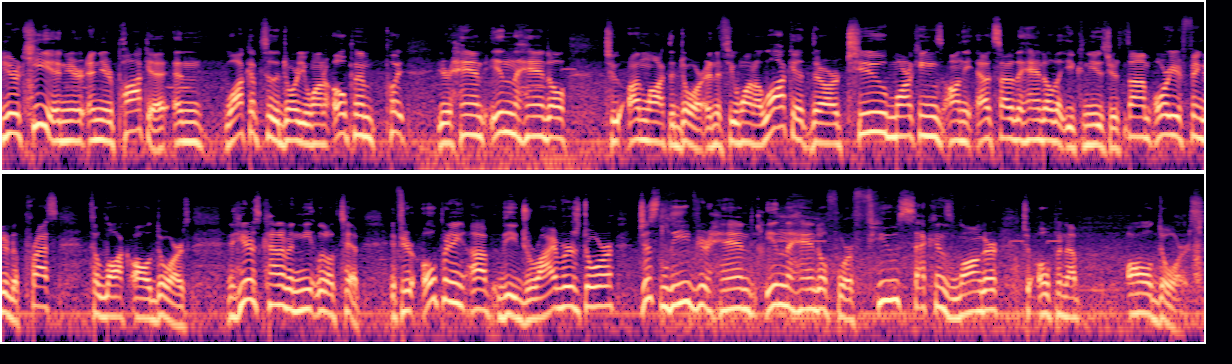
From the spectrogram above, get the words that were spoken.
your key in your in your pocket and walk up to the door you want to open. Put your hand in the handle to unlock the door. And if you want to lock it, there are two markings on the outside of the handle that you can use your thumb or your finger to press to lock all doors. And here's kind of a neat little tip. If you're opening up the driver's door, just leave your hand in the handle for a few seconds longer to open up all doors.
